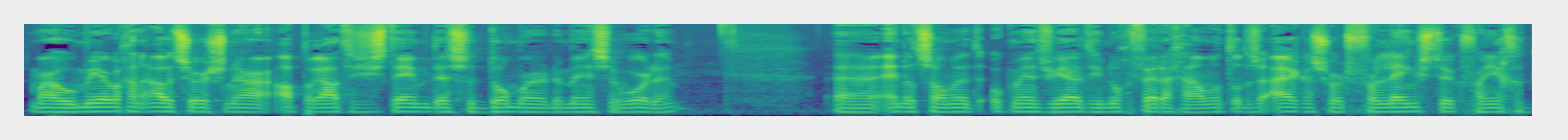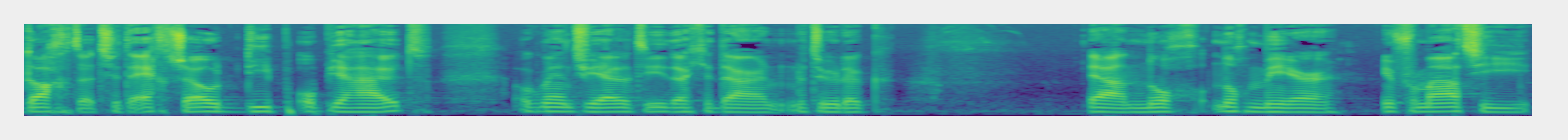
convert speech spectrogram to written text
Maar hoe meer we gaan outsourcen naar apparaten en systemen, des te dommer de mensen worden. Eh, en dat zal met augmented reality nog verder gaan, want dat is eigenlijk een soort verlengstuk van je gedachten. Het zit echt zo diep op je huid, augmented reality, dat je daar natuurlijk ja, nog, nog meer informatie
